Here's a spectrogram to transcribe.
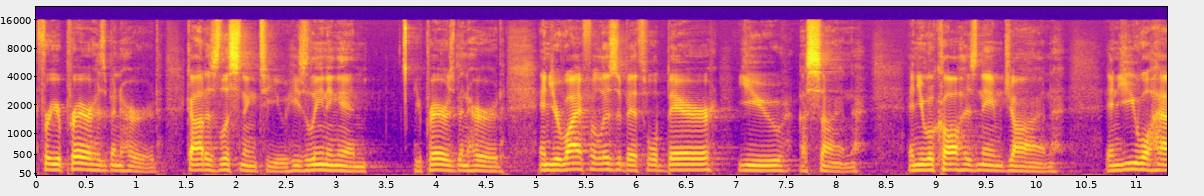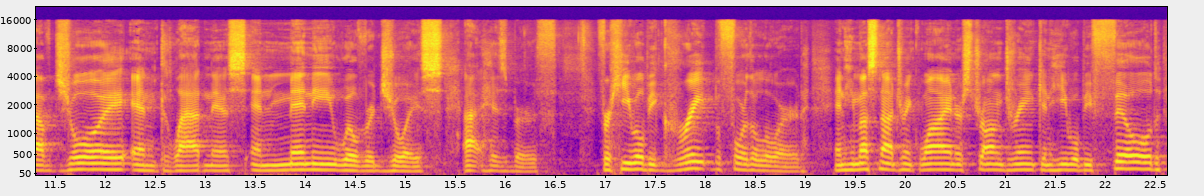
for your prayer has been heard. God is listening to you, He's leaning in. Your prayer has been heard. And your wife Elizabeth will bear you a son, and you will call his name John and you will have joy and gladness, and many will rejoice at his birth. For he will be great before the Lord, and he must not drink wine or strong drink, and he will be filled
